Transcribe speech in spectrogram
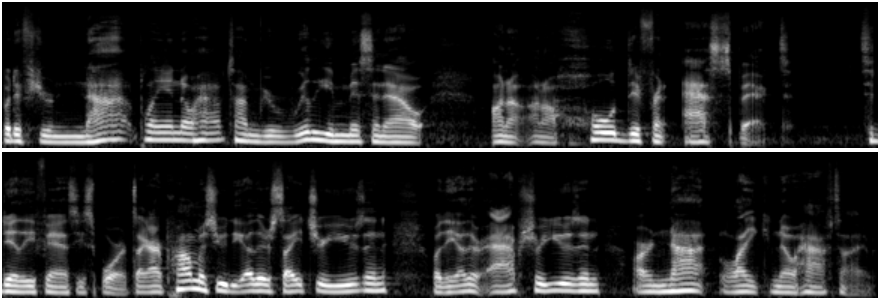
But if you're not playing No Halftime, you're really missing out on a, on a whole different aspect to daily fantasy sports. Like I promise you, the other sites you're using or the other apps you're using are not like no halftime.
